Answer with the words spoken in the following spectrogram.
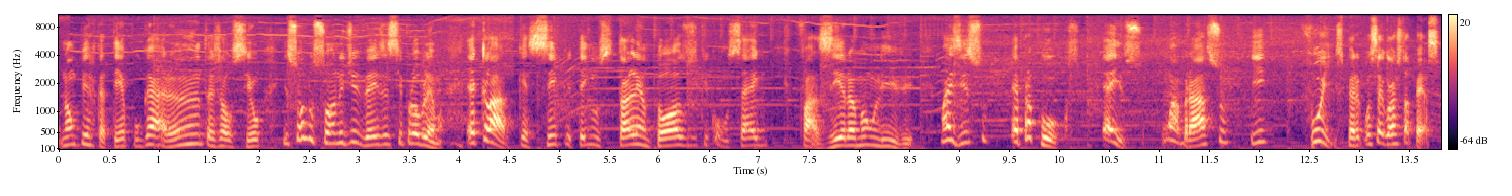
não perca tempo, garanta já o seu e solucione de vez esse problema. É claro que sempre tem os talentosos que conseguem fazer a mão livre, mas isso é para poucos. É isso. Um abraço e fui. Espero que você goste da peça.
